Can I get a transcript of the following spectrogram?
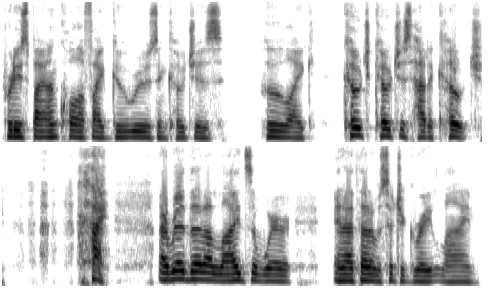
produced by unqualified gurus and coaches who like coach coaches how to coach. I I read that online somewhere and I thought it was such a great line.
